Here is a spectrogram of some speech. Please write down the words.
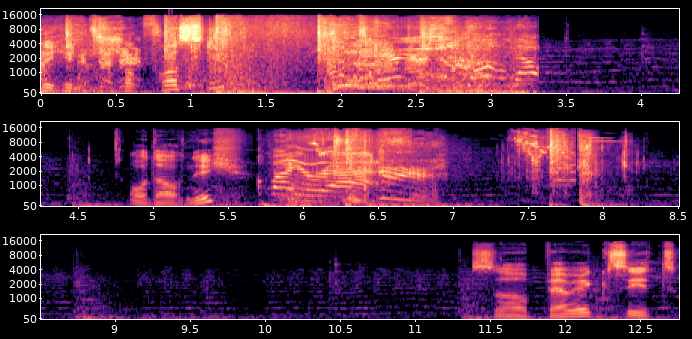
Sollte ich Schockfrosten. Oder auch nicht. So, Barrick sieht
